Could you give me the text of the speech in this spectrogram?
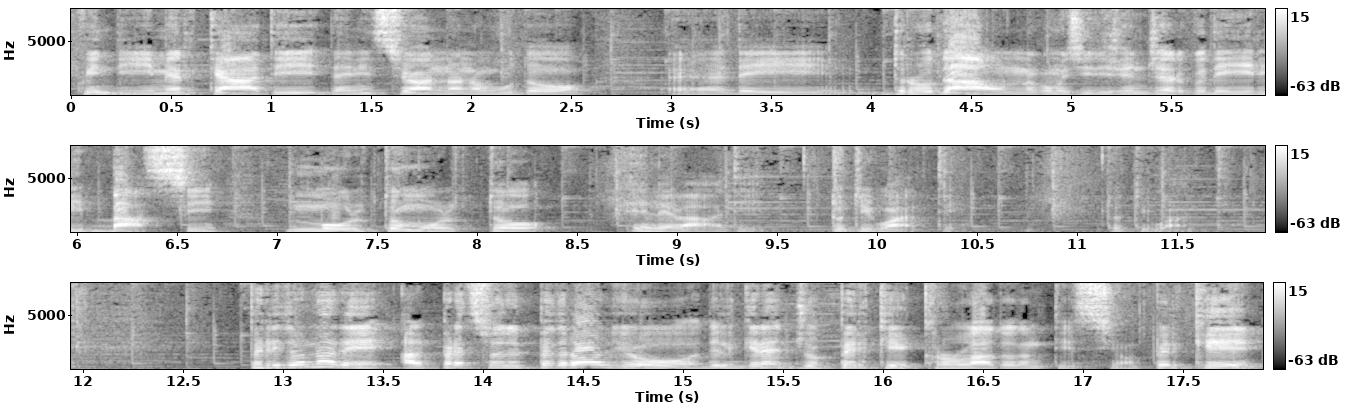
Quindi i mercati da inizio anno hanno avuto eh, dei drawdown, come si dice in gergo, dei ribassi molto molto elevati. Tutti quanti. Tutti quanti. Per ritornare al prezzo del petrolio del greggio, perché è crollato tantissimo? Perché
